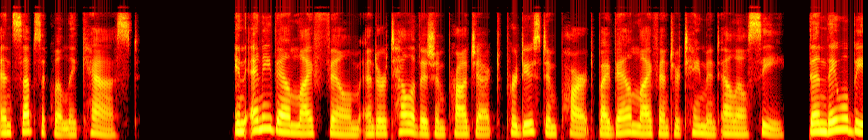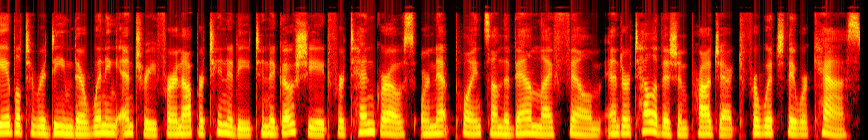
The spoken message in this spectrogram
and subsequently cast. In any Van Life film and or television project produced in part by Van Life Entertainment LLC, then they will be able to redeem their winning entry for an opportunity to negotiate for 10 gross or net points on the Van Life film and or television project for which they were cast.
